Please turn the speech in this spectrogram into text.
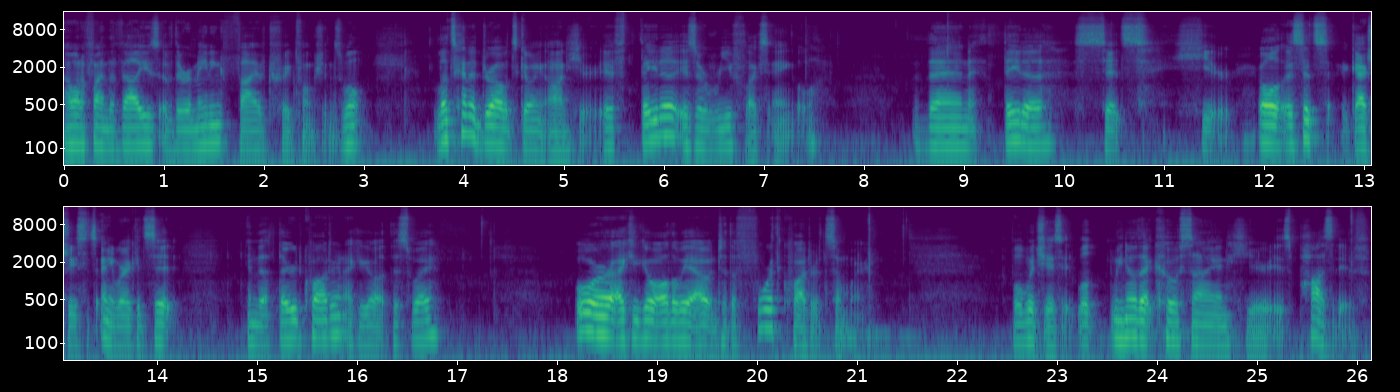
I want to find the values of the remaining five trig functions. Well, let's kind of draw what's going on here. If theta is a reflex angle, then theta sits here. Well, it sits, actually sits anywhere. It could sit in the third quadrant. I could go out this way. Or I could go all the way out into the fourth quadrant somewhere. Well, which is it? Well, we know that cosine here is positive.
